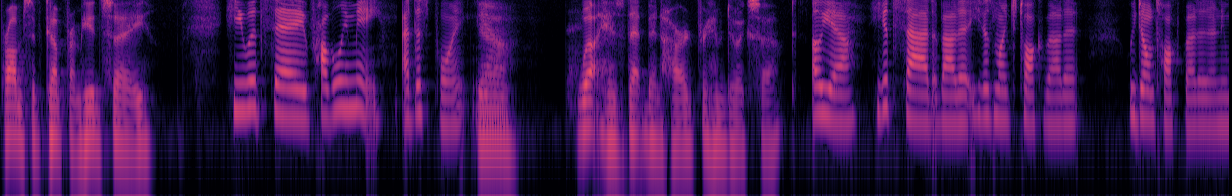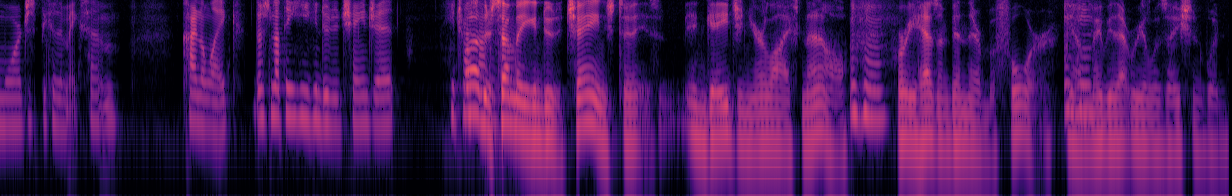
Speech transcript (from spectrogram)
problems have come from? He'd say, He would say, probably me at this point. yeah. Well, has that been hard for him to accept? Oh, yeah. He gets sad about it. He doesn't like to talk about it. We don't talk about it anymore just because it makes him kind of like there's nothing he can do to change it. He tries Well, there's something you can do to change to engage in your life now Mm-hmm. where he hasn't been there before. You know, maybe that realization would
